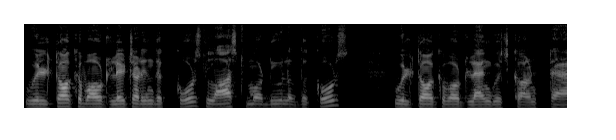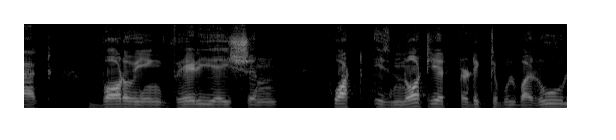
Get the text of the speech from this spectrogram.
We will talk about later in the course, last module of the course, we will talk about language contact, borrowing, variation, what is not yet predictable by rule,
